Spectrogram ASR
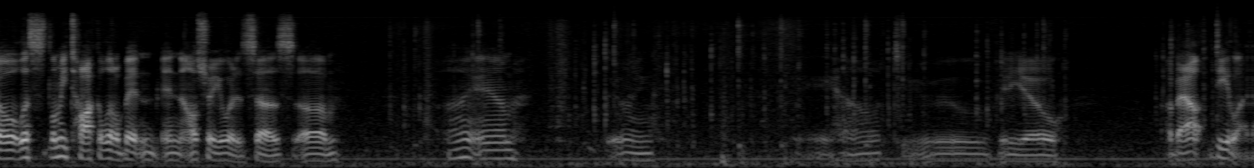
So let's let me talk a little bit and, and I'll show you what it says. Um, I am doing a how-to video about DLive.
